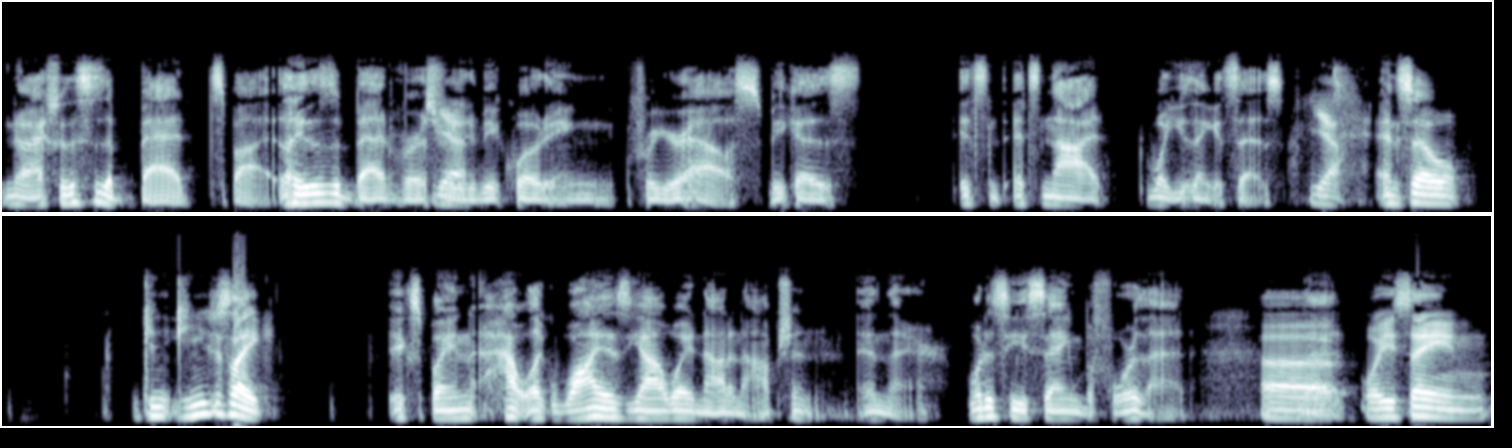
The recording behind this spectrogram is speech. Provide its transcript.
no actually this is a bad spot like this is a bad verse for Yeah. you to be quoting for your house because it's it's not what you think it says Yeah. and so can can you just like explain how like why is yahweh not an option in there what is he saying before that Uh, That- well, he's saying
